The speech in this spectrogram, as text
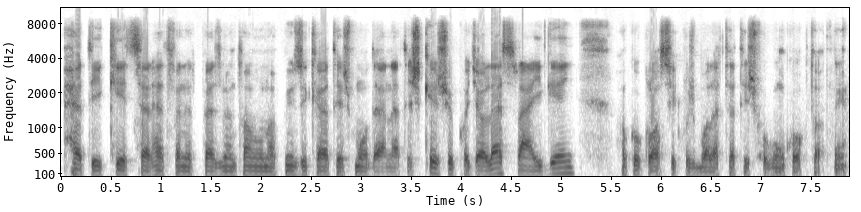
heti kétszer 75 percben tanulnak műzikát és modernet, és később, hogyha lesz rá igény, akkor klasszikus balettet is fogunk oktatni.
